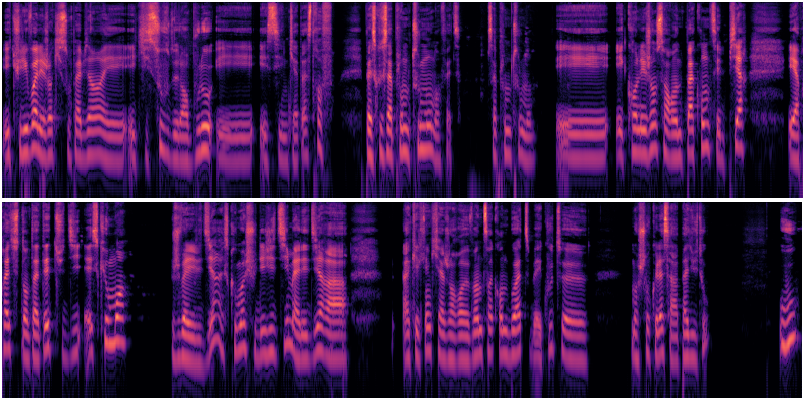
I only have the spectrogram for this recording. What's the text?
Et tu les vois, les gens qui sont pas bien et, et qui souffrent de leur boulot, et, et c'est une catastrophe. Parce que ça plombe tout le monde, en fait. Ça plombe tout le monde. Et, quand les gens s'en rendent pas compte, c'est le pire. Et après, tu, dans ta tête, tu te dis, est-ce que moi, je vais aller le dire? Est-ce que moi, je suis légitime à aller dire à, à quelqu'un qui a genre 25 ans de boîte, bah écoute, moi, je trouve que là, ça va pas du tout? Ou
